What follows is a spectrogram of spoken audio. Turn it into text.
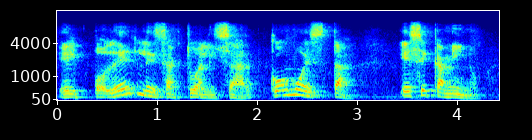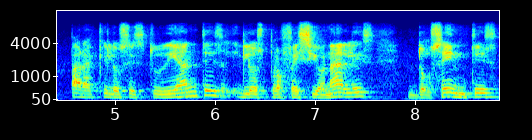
el poderles actualizar cómo está ese camino para que los estudiantes y los profesionales, docentes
